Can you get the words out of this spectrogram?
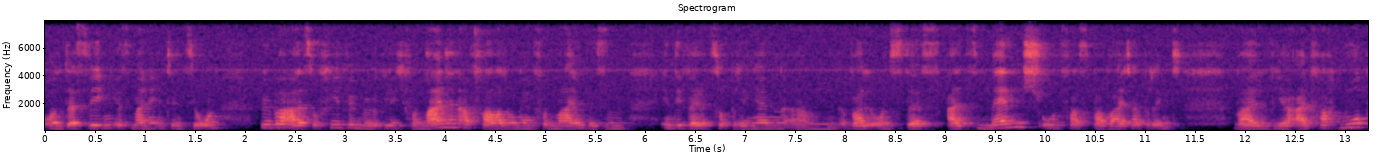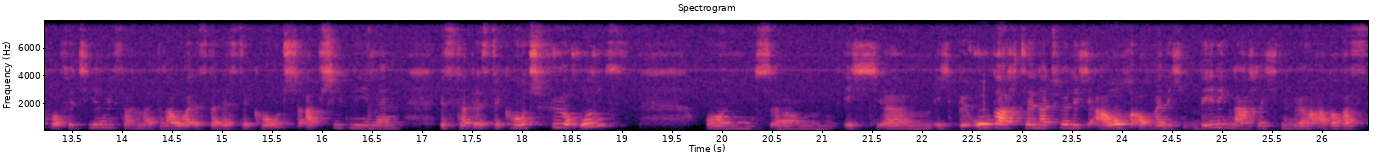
Und deswegen ist meine Intention, überall so viel wie möglich von meinen Erfahrungen, von meinem Wissen in die Welt zu bringen, ähm, weil uns das als Mensch unfassbar weiterbringt, weil wir einfach nur profitieren. Ich sage immer, Trauer ist der beste Coach, Abschied nehmen ist der beste Coach für uns. Und ähm, ich, ähm, ich beobachte natürlich auch, auch wenn ich wenig Nachrichten höre, aber was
